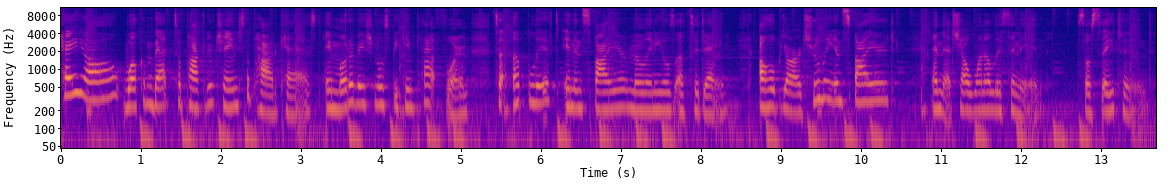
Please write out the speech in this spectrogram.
Hey y'all, welcome back to Pocket of Change, the podcast, a motivational speaking platform to uplift and inspire millennials of today. I hope y'all are truly inspired and that y'all want to listen in. So stay tuned.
